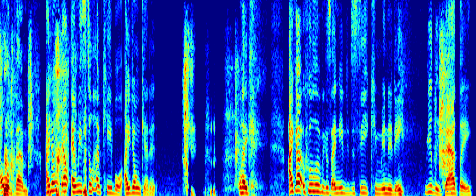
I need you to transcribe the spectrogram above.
all of them. I don't know, and we still have cable. I don't get it. Like, I got Hulu because I needed to see Community really badly.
